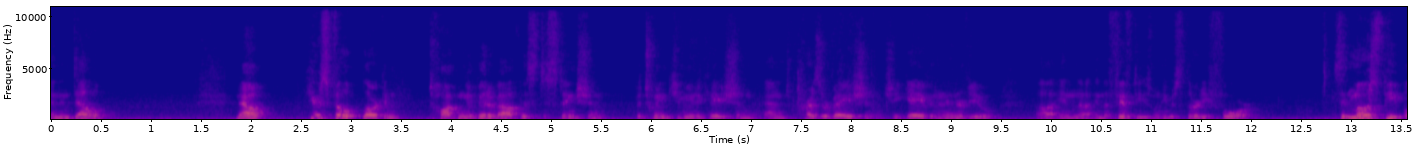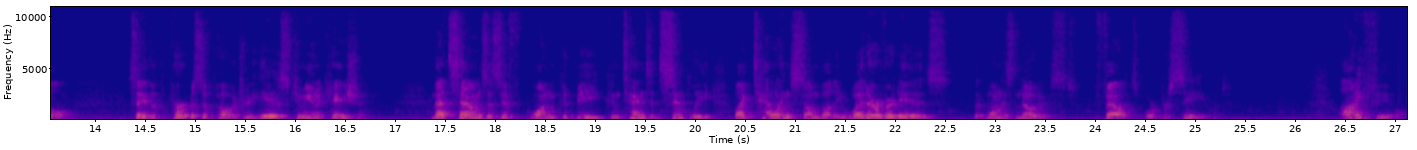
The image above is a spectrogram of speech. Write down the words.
and indelible. Now, here's Philip Larkin talking a bit about this distinction between communication and preservation, which he gave in an interview uh, in, the, in the 50s when he was 34. He said, Most people say that the purpose of poetry is communication. And that sounds as if one could be contented simply by telling somebody whatever it is that one has noticed, felt, or perceived. I feel,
